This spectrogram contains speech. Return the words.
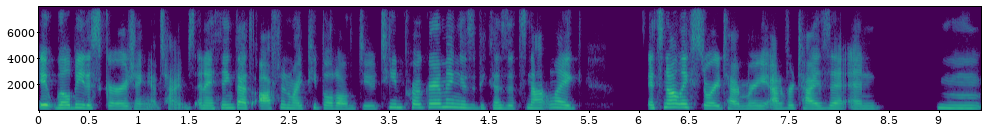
it will be discouraging at times. And I think that's often why people don't do teen programming is because it's not like it's not like story time where you advertise it and mm,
